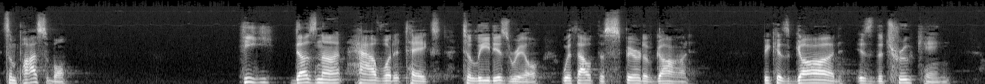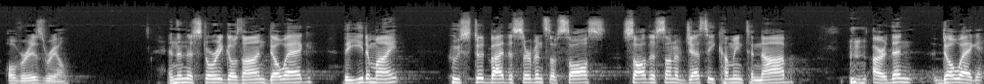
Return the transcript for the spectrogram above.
It's impossible. He does not have what it takes to lead Israel without the Spirit of God. Because God is the true king over Israel. And then the story goes on. Doeg, the Edomite, who stood by the servants of Saul, saw the son of Jesse coming to Nob. or then Doeg,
